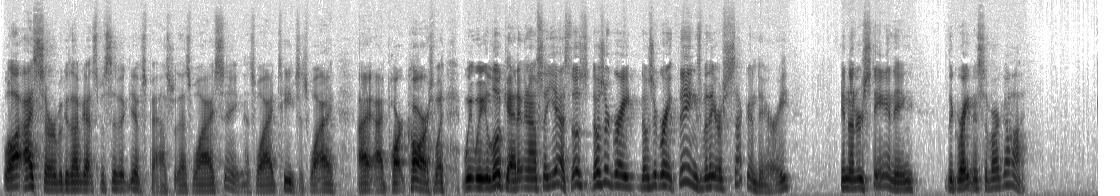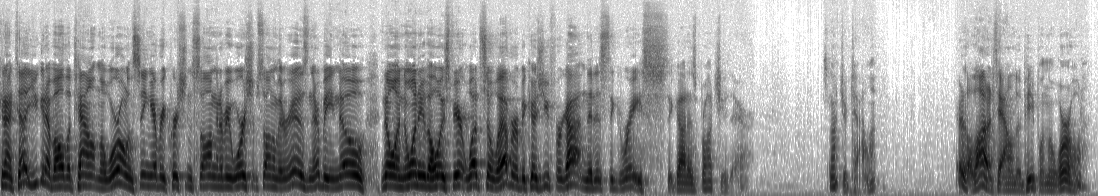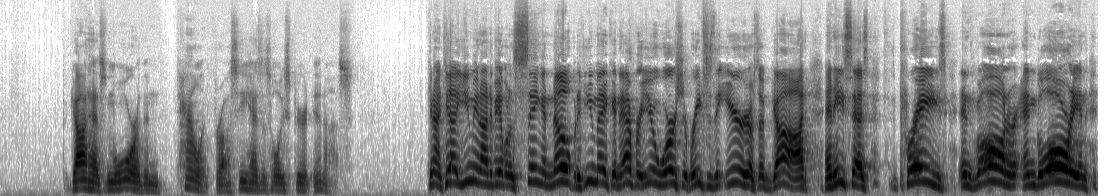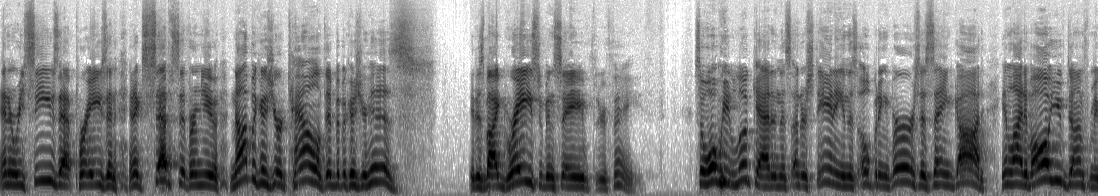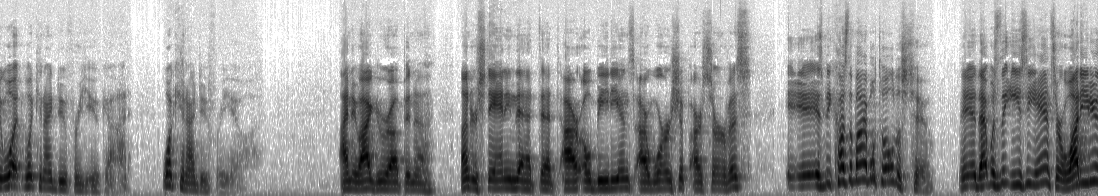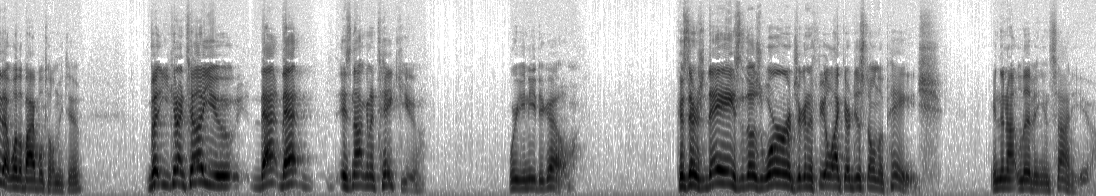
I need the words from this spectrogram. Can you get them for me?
Well, I serve because I've got specific gifts, Pastor. That's why I sing. That's why I teach. That's why I, I, I park cars. We, we look at it and I'll say, yes, those, those, are great, those are great things, but they are secondary in understanding the greatness of our God. Can I tell you, you can have all the talent in the world and sing every Christian song and every worship song there is, and there be no, no anointing of the Holy Spirit whatsoever because you've forgotten that it's the grace that God has brought you there. It's not your talent. There's a lot of talented people in the world. But God has more than talent for us, He has His Holy Spirit in us. Can I tell you, you may not be able to sing a note, but if you make an effort, your worship reaches the ears of God, and He says, praise and honor and glory, and, and receives that praise and, and accepts it from you, not because you're talented, but because you're His. It is by grace we've been saved through faith. So, what we look at in this understanding in this opening verse is saying, God, in light of all you've done for me, what, what can I do for you, God? What can I do for you? I knew I grew up in a understanding that, that our obedience, our worship, our service is because the Bible told us to. Eh, that was the easy answer. Why do you do that? Well, the Bible told me to. But can I tell you that that is not going to take you where you need to go. Because there's days that those words are going to feel like they're just on the page and they're not living inside of you.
